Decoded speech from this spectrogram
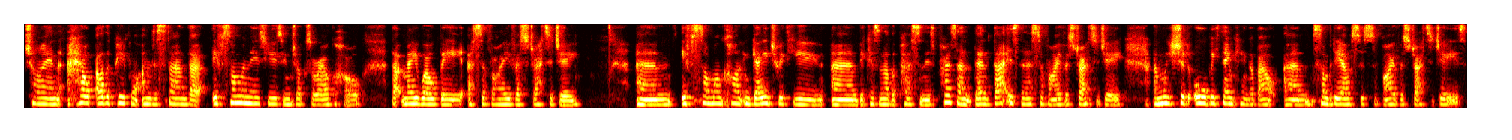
try and help other people understand that if someone is using drugs or alcohol, that may well be a survivor strategy um, if someone can't engage with you um, because another person is present, then that is their survivor strategy. And we should all be thinking about um, somebody else's survivor strategies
